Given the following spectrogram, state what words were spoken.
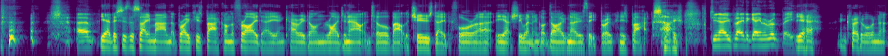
um, yeah, this is the same man that broke his back on the Friday and carried on riding out until about the Tuesday before uh, he actually went and got diagnosed that he'd broken his back. So, do you know he played a game of rugby? Yeah, incredible, isn't it?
